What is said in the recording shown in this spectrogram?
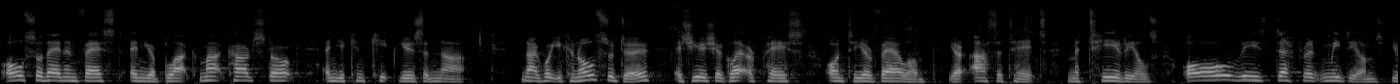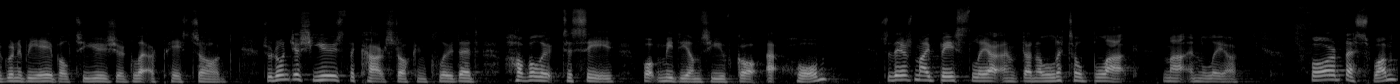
Also then invest in your black matte cardstock and you can keep using that. Now what you can also do is use your glitter paste onto your vellum, your acetates, materials, all these different mediums you're going to be able to use your glitter pastes on. So don't just use the cardstock included, have a look to see what mediums you've got at home. So there's my base layer and I've done a little black matte layer. For this one,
